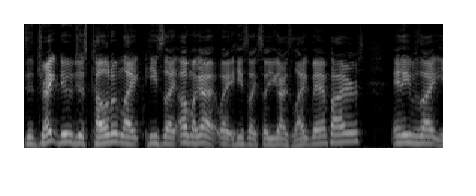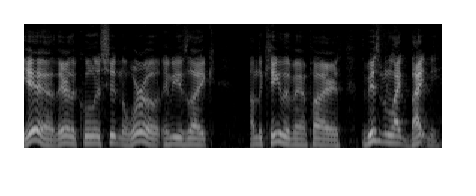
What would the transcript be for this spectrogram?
the Drake dude just told him like he's like, "Oh my god, wait." He's like, "So you guys like vampires?" And he was like, "Yeah, they're the coolest shit in the world." And he's like, "I'm the king of the vampires." The bitch would like bite me.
